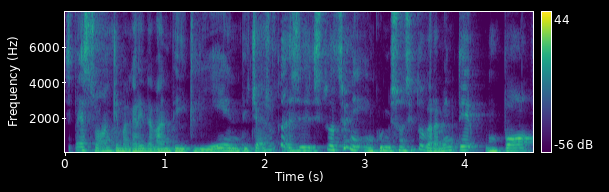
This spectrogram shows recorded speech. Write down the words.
spesso anche magari davanti ai clienti, cioè sono state situazioni in cui mi sono sentito veramente un po'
